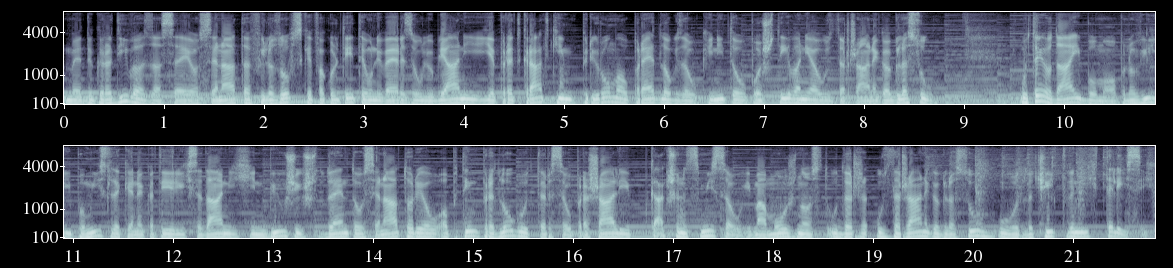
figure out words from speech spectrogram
Med gradiva za sejo Senata Filozofske fakultete Univerze v Ljubljani je pred kratkim priromal predlog za ukinitev upoštevanja vzdržanega glasu. V tej oddaji bomo obnovili pomisleke nekaterih sedanjih in bivših študentov senatorjev ob tem predlogu ter se vprašali, kakšen smisel ima možnost vzdržanega glasu v odločitvenih telesih.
